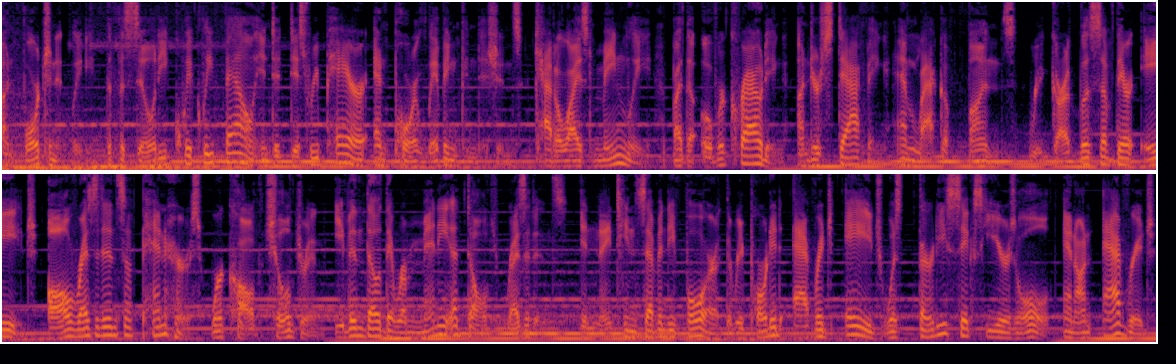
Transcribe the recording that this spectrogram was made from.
Unfortunately, the facility quickly fell into disrepair and poor living conditions, catalyzed mainly by the overcrowding, understaffing, and lack of funds. Regardless of their age, all residents of Pennhurst were called children, even though there were many adult residents. In 1974, the reported average age was 36 years old, and on average,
